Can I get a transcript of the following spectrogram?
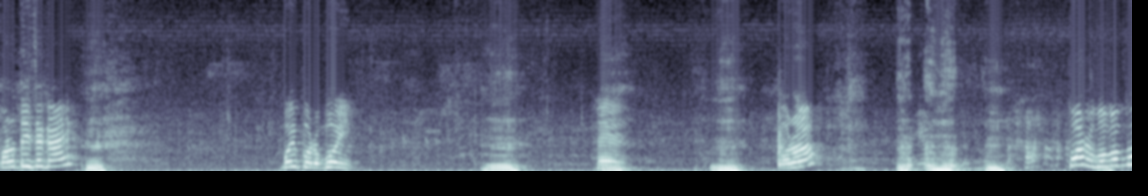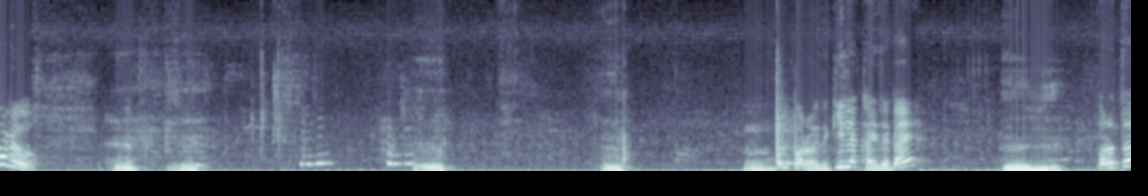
পড়ো তো এই জায়গায়। বই পড়ো বই। হ্যাঁ। পড়ো। পড়ো বাবা পড়ো। হুম বই পড়ো। কি লেখা এই জায়গায়? পড়ো তো?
